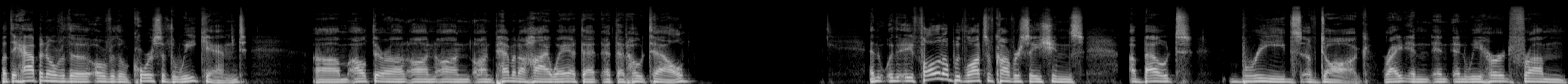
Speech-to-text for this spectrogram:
but they happened over the over the course of the weekend um, out there on on on on Pembina Highway at that at that hotel. And it followed up with lots of conversations about breeds of dog, right? And and and we heard from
